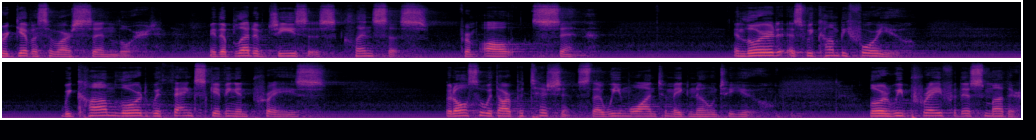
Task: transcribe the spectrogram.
Forgive us of our sin, Lord. May the blood of Jesus cleanse us from all sin. And Lord, as we come before you, we come, Lord, with thanksgiving and praise, but also with our petitions that we want to make known to you. Lord, we pray for this mother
